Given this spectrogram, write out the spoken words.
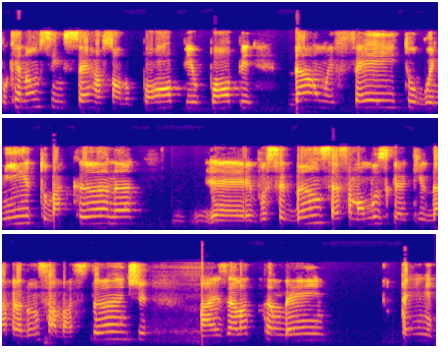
porque não se encerra só no pop, o pop dá um efeito bonito, bacana, é, você dança, essa é uma música que dá para dançar bastante, mas ela também tem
